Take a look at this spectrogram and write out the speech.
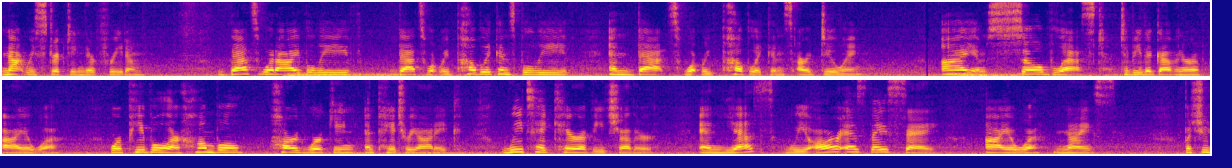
not restricting their freedom. That's what I believe, that's what Republicans believe, and that's what Republicans are doing. I am so blessed to be the governor of Iowa, where people are humble, hardworking, and patriotic. We take care of each other. And yes, we are, as they say, Iowa nice. But you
